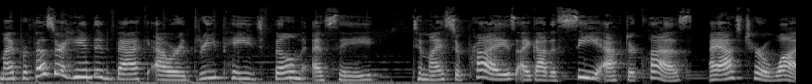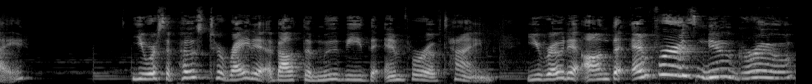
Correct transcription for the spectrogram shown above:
My professor handed back our three page film essay. To my surprise, I got a C after class. I asked her why. You were supposed to write it about the movie The Emperor of Time. You wrote it on The Emperor's New Groove.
